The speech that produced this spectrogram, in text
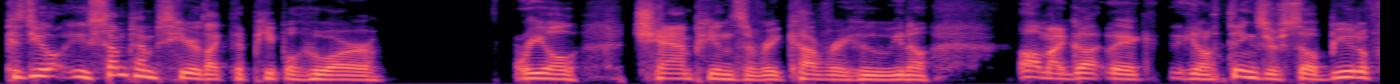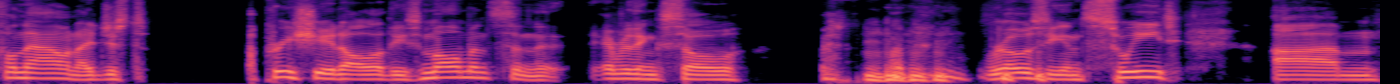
because you you sometimes hear like the people who are real champions of recovery who you know oh my god like you know things are so beautiful now and i just appreciate all of these moments and everything's so rosy and sweet um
